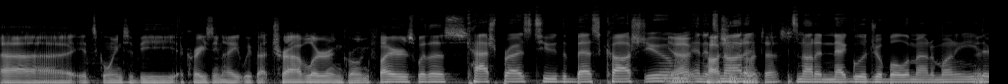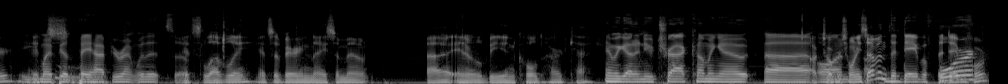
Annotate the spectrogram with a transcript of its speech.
Uh, it's going to be a crazy night. We've got Traveler and Growing Fires with us. Cash prize to the best costume, Yeah, and it's costume not a, contest. it's not a negligible amount of money either. you might be able to pay half your rent with it. So It's lovely. It's a very nice amount. Uh, and it'll be in cold hard cash. and we got a new track coming out uh, October on, 27th, the day The before. day before.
